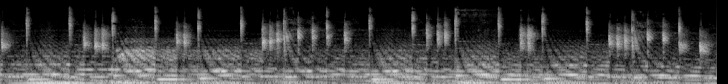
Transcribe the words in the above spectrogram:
Thank you.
